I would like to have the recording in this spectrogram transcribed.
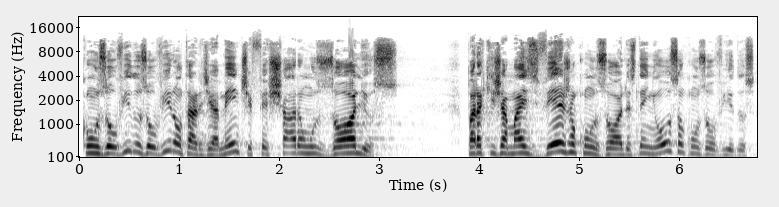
Com os ouvidos ouviram tardiamente e fecharam os olhos, para que jamais vejam com os olhos, nem ouçam com os ouvidos,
